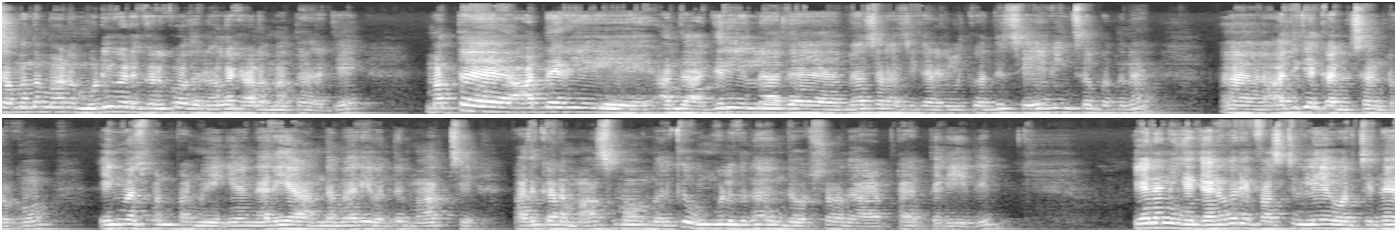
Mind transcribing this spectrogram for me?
சம்மந்தமான முடிவெடுக்கிறதுக்கும் அது நல்ல காலமாக தான் இருக்குது மற்ற ஆர்டினரி அந்த அக்ரி இல்லாத மேசராசிக்காரர்களுக்கு வந்து சேவிங்ஸை பற்றின அதிக கன்சர்ன் இருக்கும். இன்வெஸ்ட்மெண்ட் பண்ணுவீங்க. நிறையா அந்த மாதிரி வந்து மார்ச் அதுக்கான மாதமாகவும் இருக்குது உங்களுக்கு தான் இந்த வருஷம் அது ஆப்டாக தெரியுது. ஏன்னா நீங்கள் ஜனவரி ஃபஸ்ட்டுலேயே ஒரு சின்ன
